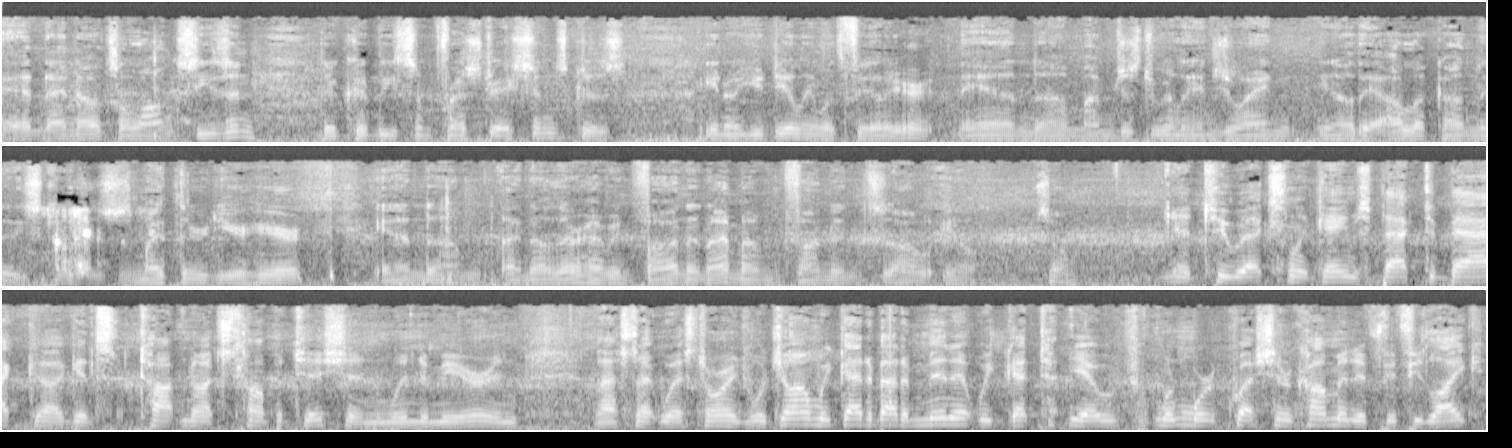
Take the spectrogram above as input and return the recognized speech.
and I know it's a long season. There could be some frustrations because you know you're dealing with failure, and um, I'm just really enjoying you know the outlook on these kids. This is my third year here, and um, I know they're having fun, and I'm having fun, and so you know so. Yeah, two excellent games back to back uh, against top-notch competition, Windermere and last night West Orange. Well, John, we've got about a minute. We've got t- yeah, one more question or comment if, if you'd like.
